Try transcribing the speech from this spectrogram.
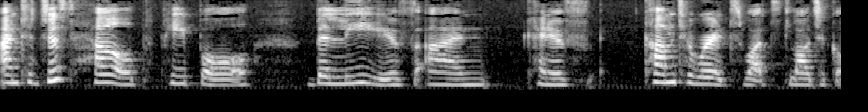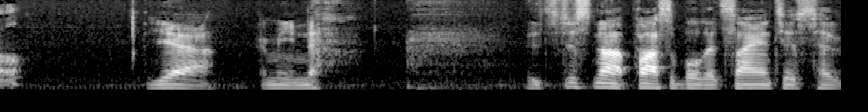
And to just help people believe and kind of come towards what's logical. Yeah. I mean, it's just not possible that scientists have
